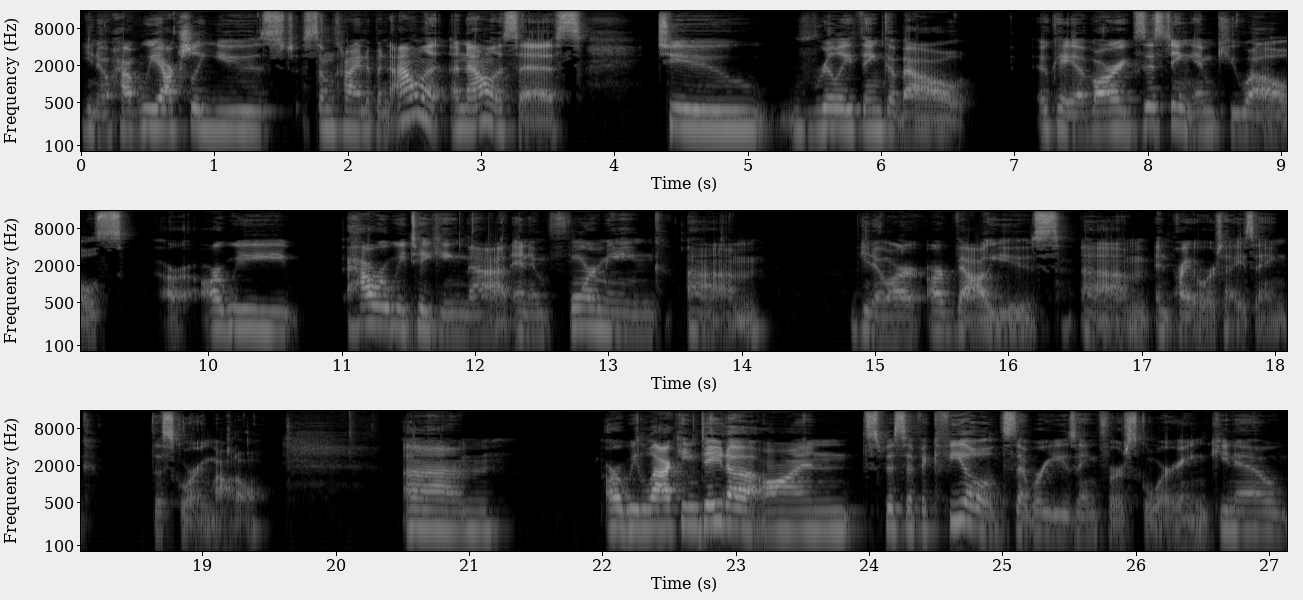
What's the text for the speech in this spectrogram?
you know have we actually used some kind of an anal- analysis to really think about okay of our existing mqls are, are we how are we taking that and informing um, you know our our values um, and prioritizing the scoring model? Um, are we lacking data on specific fields that we're using for scoring? You know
